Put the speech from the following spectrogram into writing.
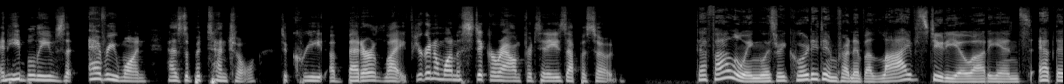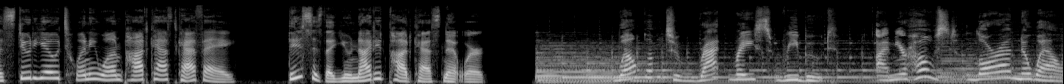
And he believes that everyone has the potential to create a better life. You're going to want to stick around for today's episode. The following was recorded in front of a live studio audience at the Studio 21 Podcast Cafe. This is the United Podcast Network. Welcome to Rat Race Reboot. I'm your host, Laura Noel.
